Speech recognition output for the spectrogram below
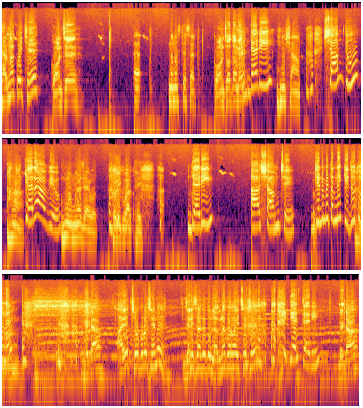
ઘરમાં કોઈ છે? કોણ છે? નમસ્તે સર. કોણ છો તમે? ડેડી. હું શ્યામ. શ્યામ તું? હા. ક્યારે આવ્યો? હું હમણાં જ આવ્યો. થોડીક વાર થઈ. ડેડી આ શ્યામ છે. જેનું મેં તમને કીધું તું ને. બેટા આ એ જ છોકરો છે ને જેની સાથે તું લગ્ન કરવા ઈચ્છે છે? Yes daddy. બેટા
